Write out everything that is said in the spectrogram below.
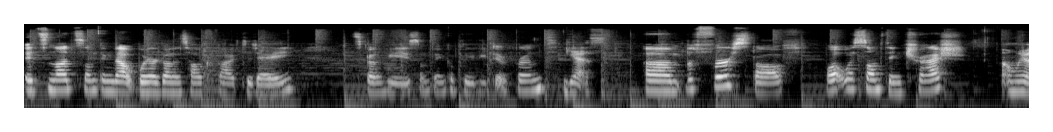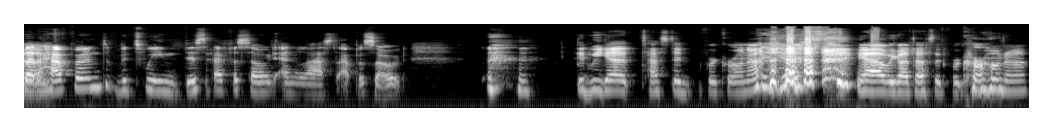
It's not something that we're gonna talk about today. It's gonna be something completely different. yes. Um, but first off, what was something trash Oh that happened between this episode and the last episode? Did we get tested for corona? Yes. yeah, we got tested for corona.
